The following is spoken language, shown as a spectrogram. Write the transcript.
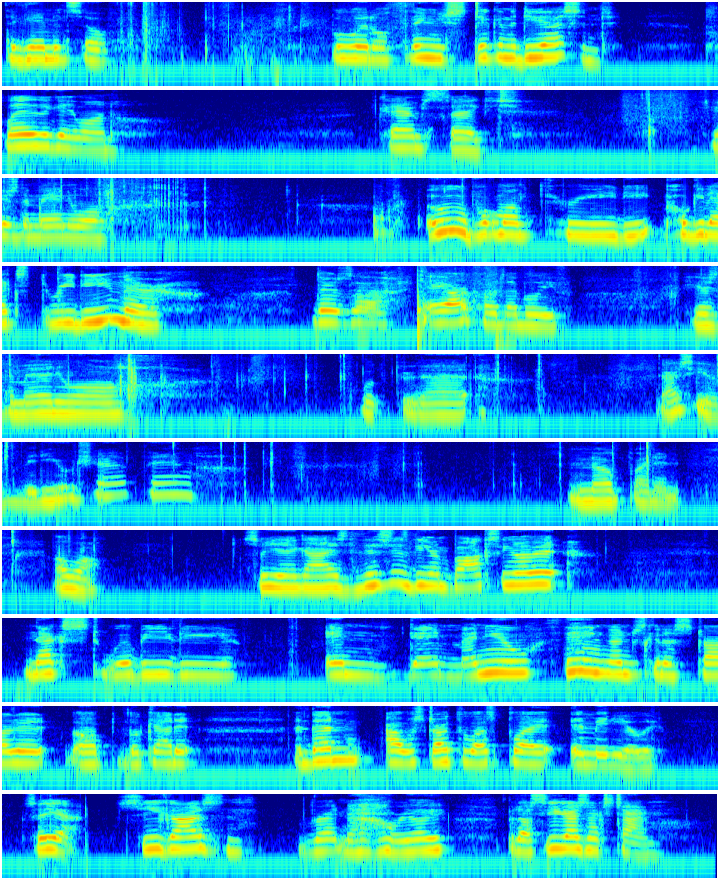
The game itself. The little thing you stick in the DS and play the game on. Okay, I'm psyched. Here's the manual. Ooh, Pokemon 3D, Pokedex 3D in there. There's uh, AR codes, I believe. Here's the manual. Look through that. Did I see a video chat thing? Nope, I didn't. Oh well. So yeah, guys, this is the unboxing of it. Next will be the in-game menu thing. I'm just to start it up, look at it, and then I will start the Let's Play immediately. So yeah, see you guys right now, really. But I'll see you guys next time.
